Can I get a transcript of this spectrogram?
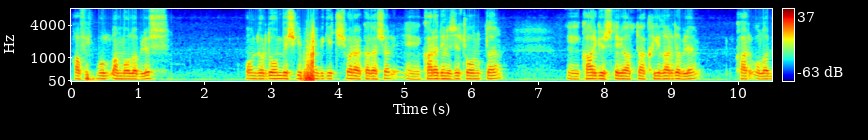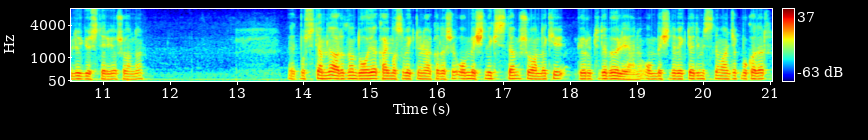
hafif bulutlanma olabilir. 14'e 15 gibi bir geçiş var arkadaşlar. E, Karadeniz'de çoğunlukla e, kar gösteriyor. Hatta kıyılarda bile kar olabilir gösteriyor şu anda. Evet bu sistemde ardından doğuya kayması bekleniyor arkadaşlar. 15'indeki sistem şu andaki görüntüde böyle yani. 15'inde beklediğimiz sistem ancak bu kadar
